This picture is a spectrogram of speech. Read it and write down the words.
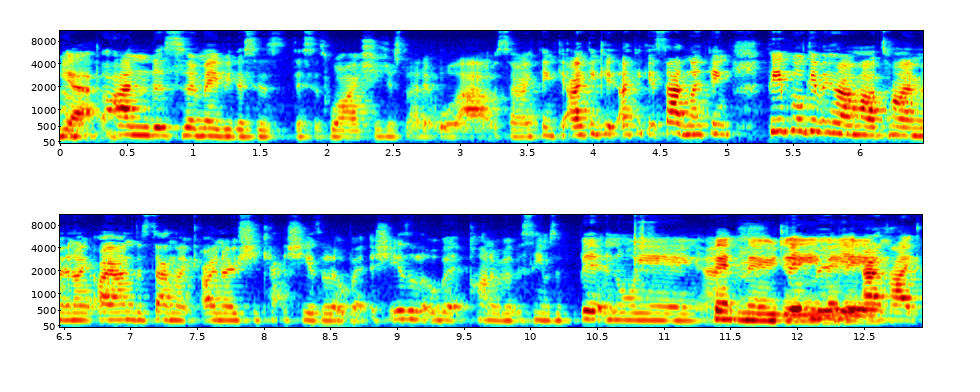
Yeah. and so maybe this is this is why she just let it all out. So I think I think it, I think it's sad, and I think people are giving her a hard time, and I, I understand. Like I know she ca- she is a little bit she is a little bit kind of it seems a bit annoying, and bit moody, bit moody, maybe. and like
